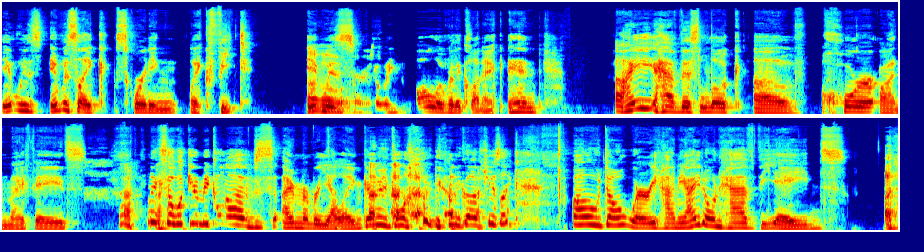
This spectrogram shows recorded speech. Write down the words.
it was it was like squirting like feet. It oh, was Earth. going all over the clinic, and I have this look of horror on my face like, someone give me gloves. I remember yelling, give me gloves, give me gloves. She's like, oh, don't worry, honey. I don't have the AIDS. I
